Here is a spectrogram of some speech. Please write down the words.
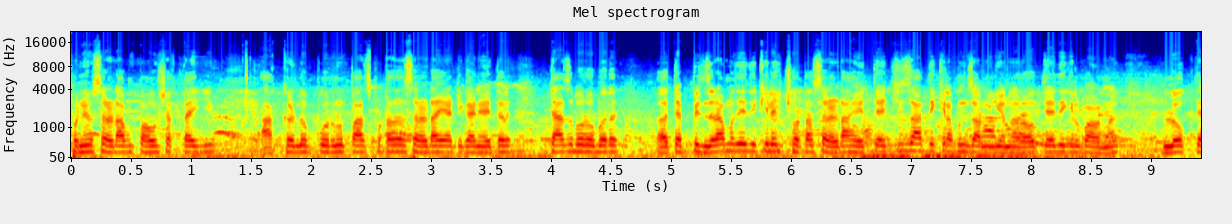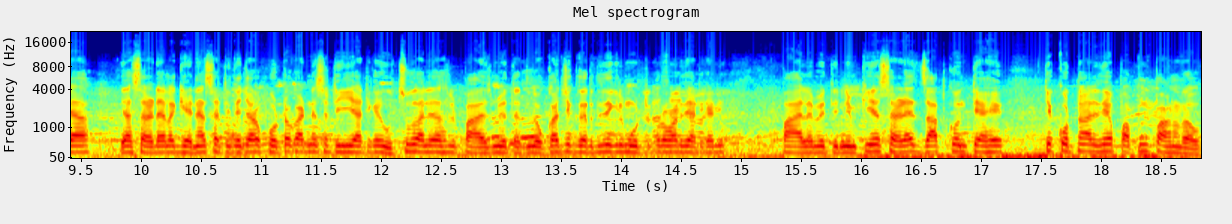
पण हे सरडा आपण पाहू शकता की अखंड पूर्ण पाच फुटाचा सरडा या ठिकाणी आहे. तर त्याचबरोबर त्या पिंजरामध्ये देखील एक छोटा सरडा आहे. त्याची जात देखील आपण जाणून घेणार आहोत. ते देखील पाहणार. लोक त्या या सरड्याला घेण्यासाठी त्याच्यावर फोटो काढण्यासाठी या ठिकाणी उत्सुक झाले असेल पाहायला मिळतात. लोकांची गर्दी देखील मोठ्या प्रमाणात या ठिकाणी पाहायला मिळते. नेमकी या सरड्यात जात कोणती आहे? ते कुठून आले हे आपण पाहणार आहोत.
